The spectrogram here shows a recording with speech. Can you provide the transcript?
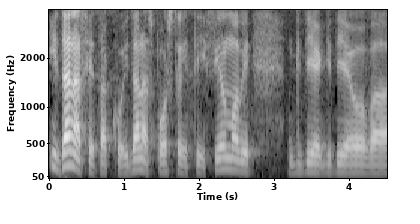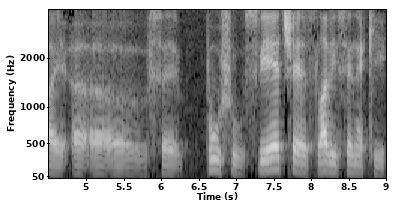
I danas je tako, i danas postoje ti filmovi gdje, gdje ovaj, uh, uh, se pušu svijeće, slavi se neki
